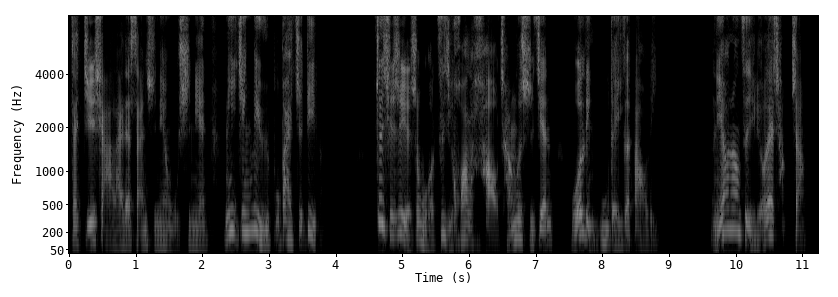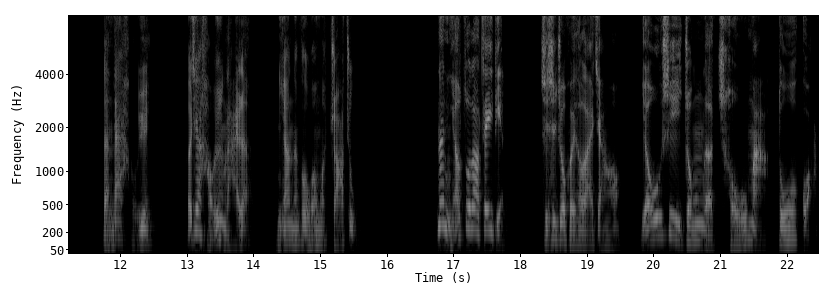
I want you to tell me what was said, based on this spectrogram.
在接下来的三十年、五十年，你已经立于不败之地了。这其实也是我自己花了好长的时间，我领悟的一个道理。你要让自己留在场上，等待好运，而且好运来了，你要能够稳稳抓住。那你要做到这一点，其实就回头来讲哦，游戏中的筹码多寡。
